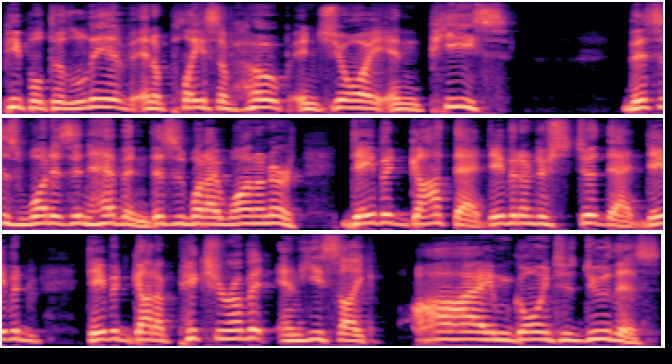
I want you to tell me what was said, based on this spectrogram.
people to live in a place of hope and joy and peace. This is what is in heaven. This is what I want on earth. David got that. David understood that. David David got a picture of it and he's like, "I'm going to do this."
